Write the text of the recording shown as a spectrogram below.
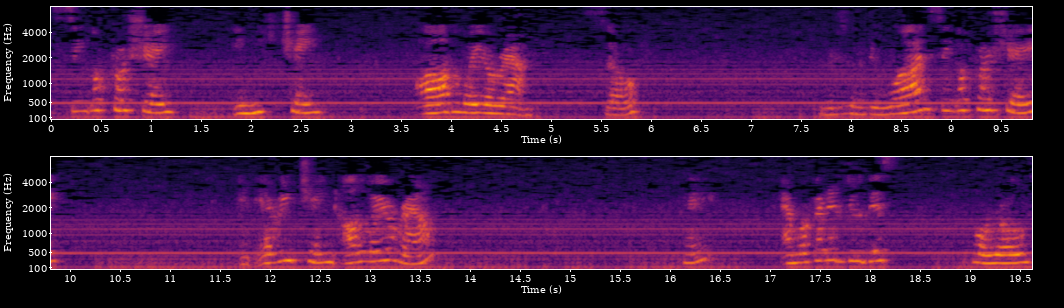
single crochet in each chain all the way around so we're just going to do one single crochet in every chain all the way around. Okay? And we're going to do this for rows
